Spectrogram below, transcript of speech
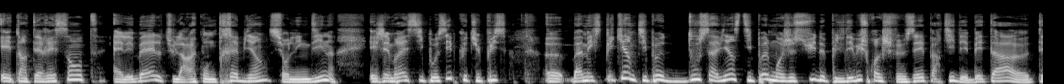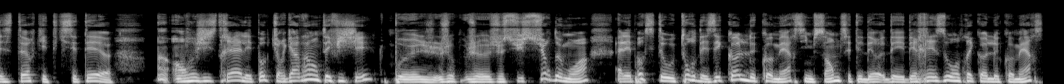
est intéressante, elle est belle, tu la racontes très bien sur LinkedIn et j'aimerais si possible que tu puisses euh, bah, m'expliquer un petit peu d'où ça vient Steeple. Moi je suis depuis le début, je crois que je faisais partie des bêta euh, testeurs qui, s'étaient euh, enregistrés à l'époque. Tu regarderas dans tes fichiers, je, je, suis sûr de moi. À l'époque c'était autour des écoles de commerce, il me semble, c'était des réseaux entre écoles de commerce.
